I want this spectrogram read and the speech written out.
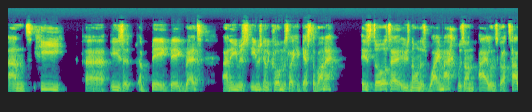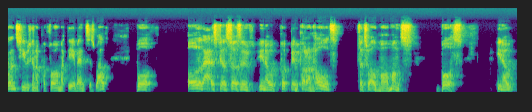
and he uh, he's a, a, big, big red, and he was he was going to come as like a guest of honor. His daughter, who's known as Wymack, was on Ireland's Got Talent. She was going to perform at the event as well, but all of that has sort of you know put been put on hold for twelve more months. But you know,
